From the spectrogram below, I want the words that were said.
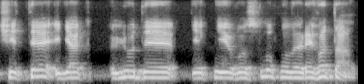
чи те, як люди, які його слухали, реготали.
